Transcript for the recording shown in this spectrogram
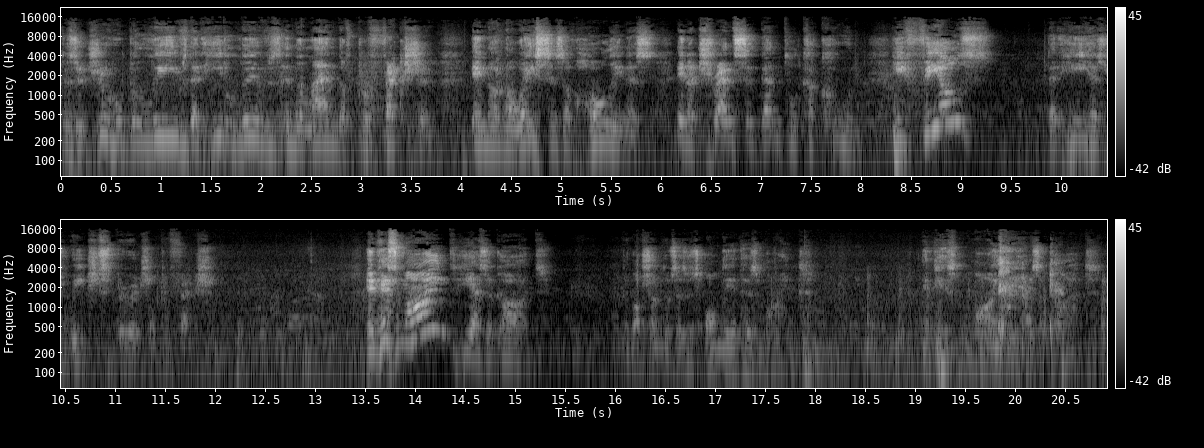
There's a Jew who believes that he lives in the land of perfection, in an oasis of holiness, in a transcendental cocoon. He feels that he has reached spiritual perfection. In his mind, he has a God. The Baal Shem Tov says it's only in his mind. In his mind, he has a God.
